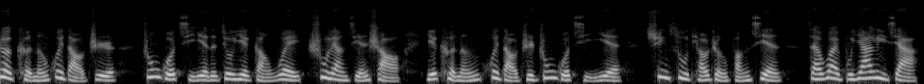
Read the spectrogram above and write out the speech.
这可能会导致中国企业的就业岗位数量减少，也可能会导致中国企业迅速调整防线，在外部压力下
